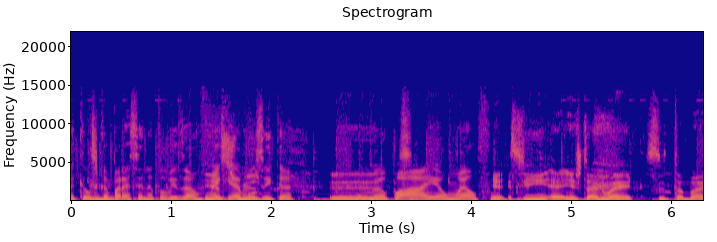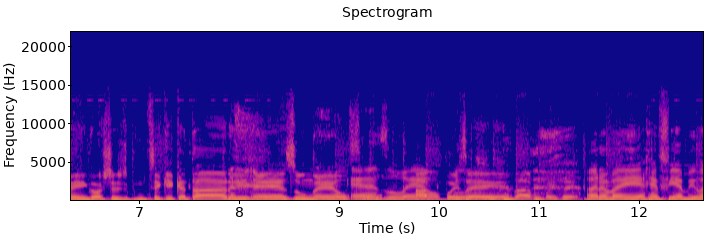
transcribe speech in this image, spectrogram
aqueles que aparecem na televisão, como é que é a mesmo. música? Eh, O meu pai é um elfo. É, sim, é, este ano é. Se também gostas de não sei o que cantar, és um elfo. És Ah, elfo. pois é, dá, pois é. Ora bem, RFM e o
